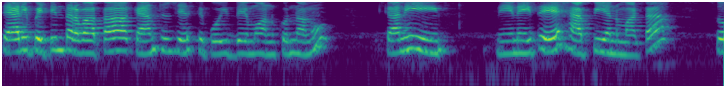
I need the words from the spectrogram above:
శారీ పెట్టిన తర్వాత క్యాన్సిల్ చేస్తే పోయిద్దేమో అనుకున్నాను. కానీ నేనైతే హ్యాపీ అనమాట సో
